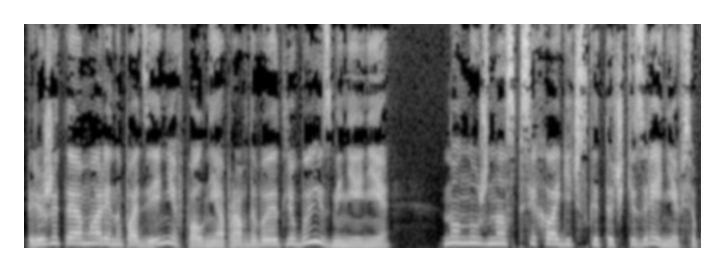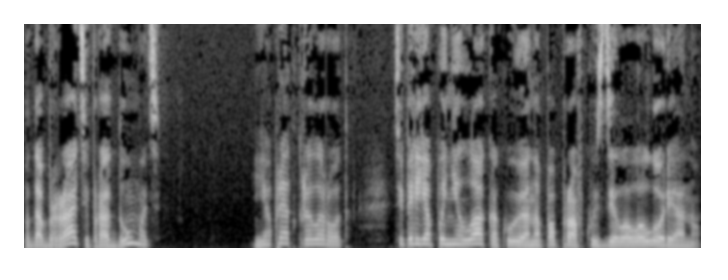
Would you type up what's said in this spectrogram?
пережитое Амари нападение вполне оправдывает любые изменения. Но нужно с психологической точки зрения все подобрать и продумать. Я приоткрыла рот. Теперь я поняла, какую она поправку сделала Лориану.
